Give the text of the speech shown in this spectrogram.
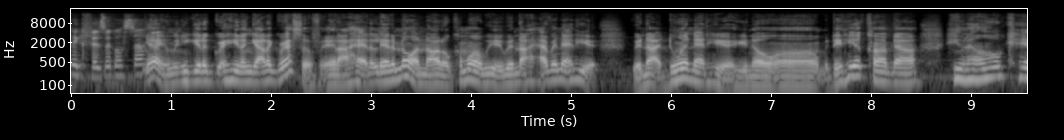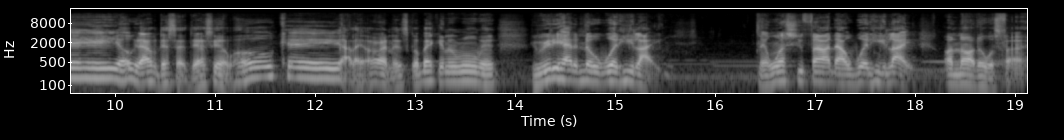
Like physical stuff? Yeah, and when he get ag- he done got aggressive, and I had to let him know, Arnaldo, come on, we we're not having that here. We're not doing that here, you know. Um, then he'll calm down. He was like, okay, okay, that, that's that's him. Okay, I like, all right, let's go back in the room, and you really had to know what he liked. And once you found out what he liked, Arnaldo was fine.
